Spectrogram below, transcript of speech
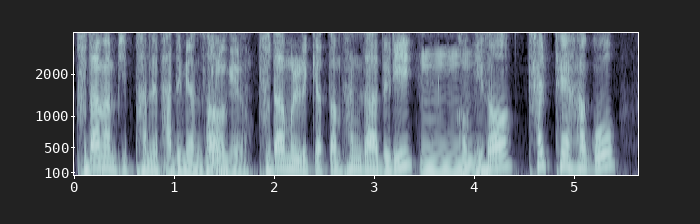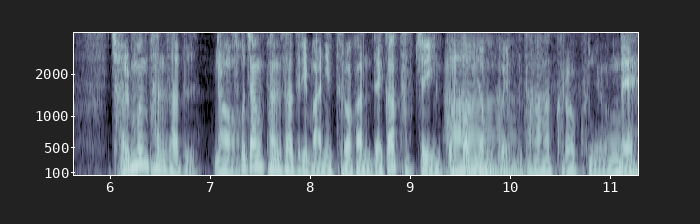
부당한 비판을 받으면서 그러게요. 부담을 느꼈던 판사들이 음. 거기서 탈퇴하고 젊은 판사들, 어. 소장 판사들이 많이 들어간 데가 국제인권법 연구회입니다. 아, 그렇군요. 네.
